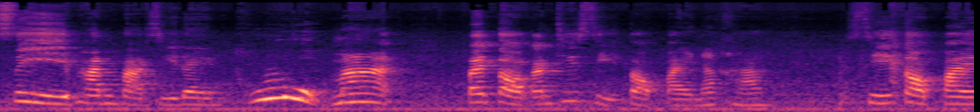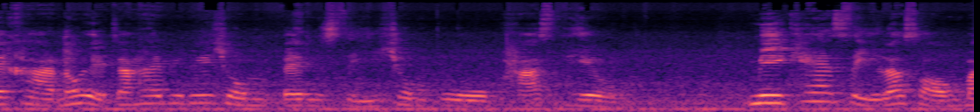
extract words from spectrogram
4,000 บาทสีแดงถูกมาก ไปต่อกันที่สีต่อไปนะคะ สีต่อไปค่ะน้องเอ๋จะให้พี่ๆชมเป็นสีชมพูพาสเทล มีแค่สีละสองใบ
